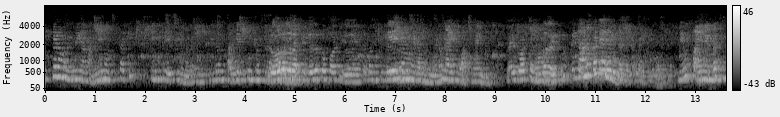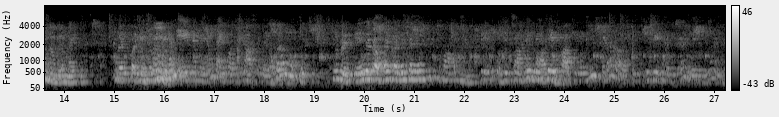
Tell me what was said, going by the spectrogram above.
ఇక్కడ ఉంది అని నేను వచ్చేసరికి కిందికి తెచ్చింది మేడం ఈ పిల్లలు పరిగెత్తుకుంటూ వస్తున్నారు పిల్లలతో పాటు ఎంతమంది ఏం పిల్లలు మేడం ఉంది మేడం నైట్ వాచ్మెన్ ఉంది నైట్ ఉన్నారా ఇప్పుడు మేము ఫైవ్ మెంబర్స్ ఉన్నాం madam night night five members ANM madam time pass హాస్పిటల్లో ఒకరు ఇప్పుడు ఏంటంటే అమ్మాయి కండిషన్ ఏంటి ఇక్కడ తుంటి ఎముక దగ్గర ఇరిగింది అని అన్నారు. ఆమె ట్రీట్మెంట్ చేసి మాట్లాడుతున్నాం గాంధీకి శిక్ష చేసిండ్రు అంటే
